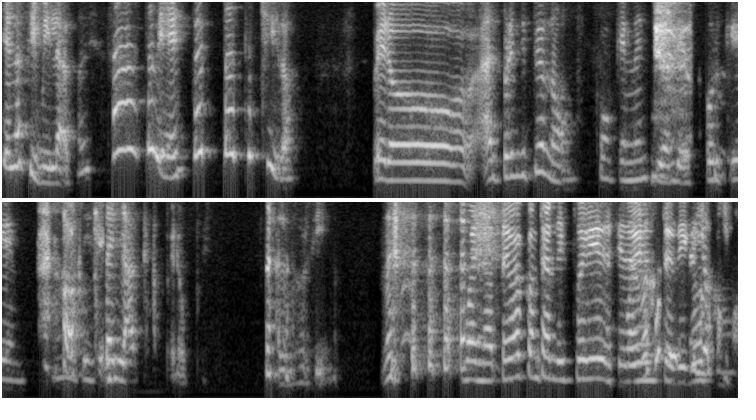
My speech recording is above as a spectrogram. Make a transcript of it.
ya lo asimilas, ¿no? Dices, ah, está bien, está, está, chido. Pero al principio no, como que no entiendes por qué está loca, pero pues a lo mejor sí. Bueno, te voy a contar la historia y después te digo como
